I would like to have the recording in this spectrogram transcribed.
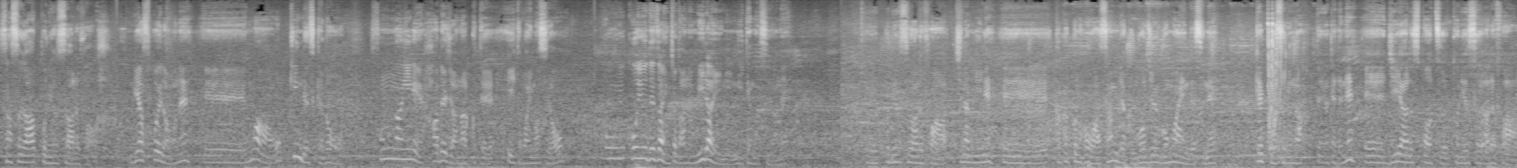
さすがプリウスアルファ。リアスポイラーもね、えー、まあ大きいんですけどそんなにね派手じゃなくていいと思いますよ。こういうこういうデザインちょっとあの未来に似てますよね、プリウスアルファちなみにね、えー、価格の方は355万円ですね。結構するな。というわけでね、えー、GR スポーツプリウスアルファ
